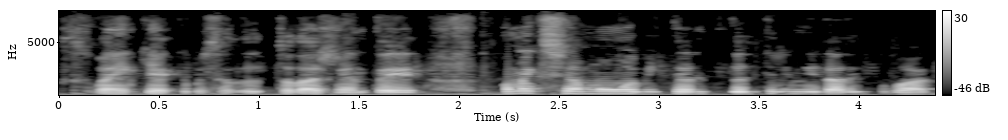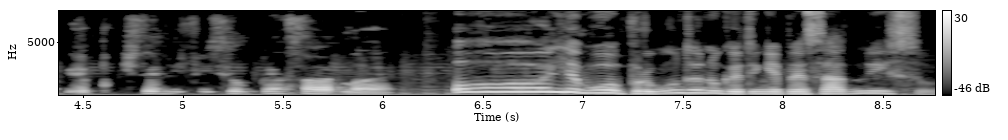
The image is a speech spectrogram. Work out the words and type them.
que se vem aqui à cabeça de toda a gente, é como é que se chama um habitante da Trinidade e Tobago? É porque isto é difícil de pensar, não é? Olha, boa pergunta, nunca tinha pensado nisso.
